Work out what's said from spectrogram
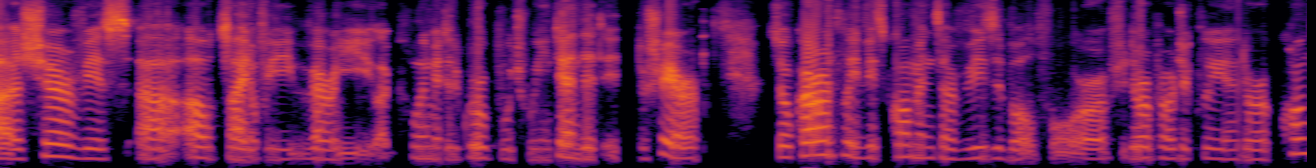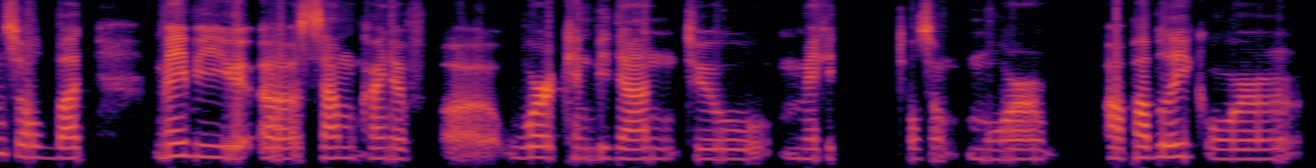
uh, share this uh, outside of a very like limited group which we intended it to share. So currently these comments are visible for Fedora Project Lead and Fedora Council, but maybe uh, some kind of uh, work can be done to make it also more uh, public or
